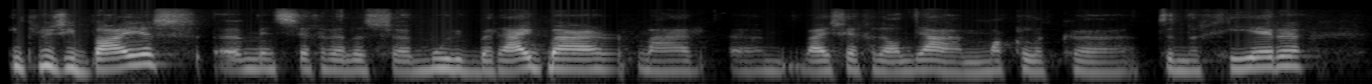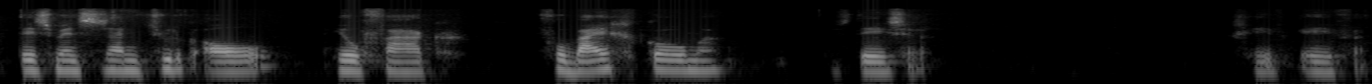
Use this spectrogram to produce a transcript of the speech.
Inclusie bias, uh, mensen zeggen wel eens uh, moeilijk bereikbaar, maar uh, wij zeggen dan ja, makkelijk eh, te negeren. Deze mensen zijn natuurlijk al heel vaak voorbij gekomen. Dus deze geef ik even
